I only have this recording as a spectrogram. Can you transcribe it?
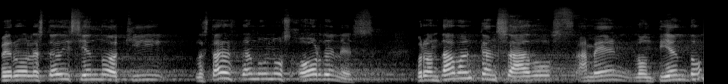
Pero le está diciendo aquí, le está dando unos órdenes. Pero andaban cansados, amén, lo entiendo.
